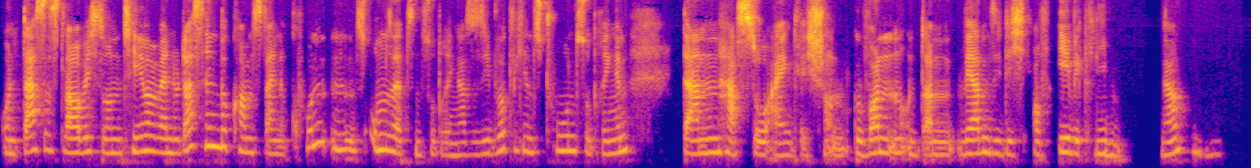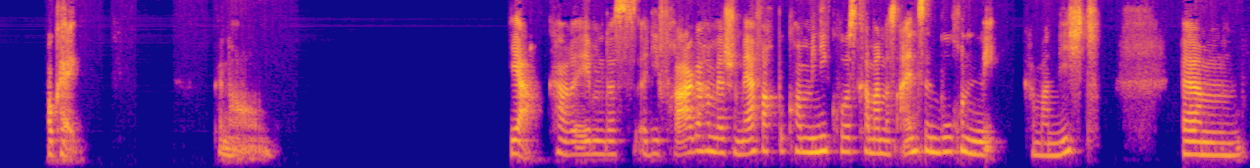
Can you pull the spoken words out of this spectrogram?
Und das ist, glaube ich, so ein Thema, wenn du das hinbekommst, deine Kunden ins Umsetzen zu bringen, also sie wirklich ins Tun zu bringen, dann hast du eigentlich schon gewonnen und dann werden sie dich auf ewig lieben. Ja? Okay. Genau. Ja, Kare, eben das, äh, die Frage haben wir schon mehrfach bekommen. Minikurs, kann man das einzeln buchen? Nee, kann man nicht. Ähm,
